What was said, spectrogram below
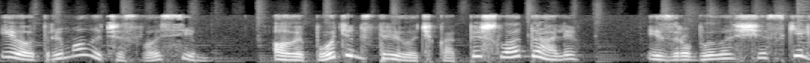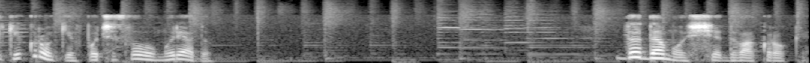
І отримали число 7. Але потім стрілочка пішла далі і зробила ще скільки кроків по числовому ряду. Додамо ще два кроки.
